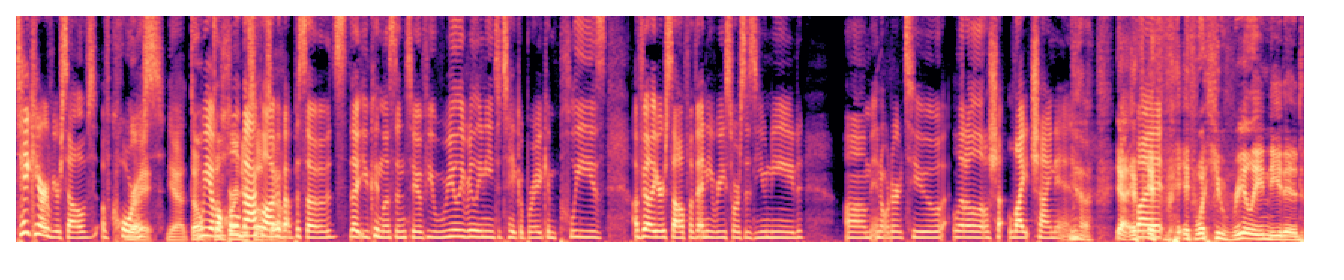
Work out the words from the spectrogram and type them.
take care of yourselves, of course. Right. Yeah. Don't. we have don't a whole backlog of episodes that you can listen to if you really, really need to take a break. And please avail yourself of any resources you need um, in order to let a little sh- light shine in. Yeah. Yeah. If, But- if if what you really needed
